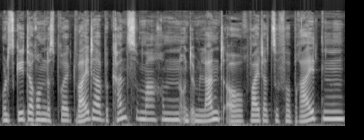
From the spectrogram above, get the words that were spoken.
Und es geht darum, das Projekt weiter bekannt zu machen und im Land auch weiter zu verbreiten.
